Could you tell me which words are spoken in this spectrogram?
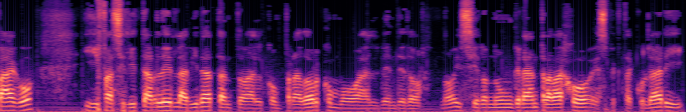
pago y facilitarle la vida tanto al comprador como al vendedor. ¿no? Hicieron un gran trabajo espectacular y,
